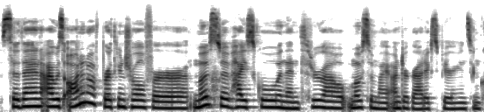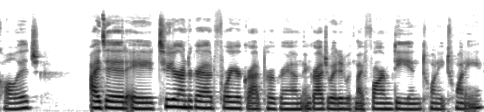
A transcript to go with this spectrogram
So then I was on and off birth control for most of high school and then throughout most of my undergrad experience in college. I did a two year undergrad, four year grad program, and graduated with my PharmD in 2020.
